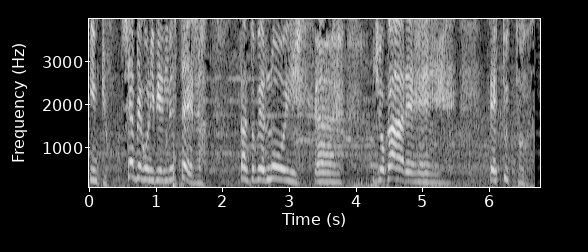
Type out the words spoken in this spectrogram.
in più, sempre con i piedi per terra. Tanto per noi eh, giocare è, è tutto.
